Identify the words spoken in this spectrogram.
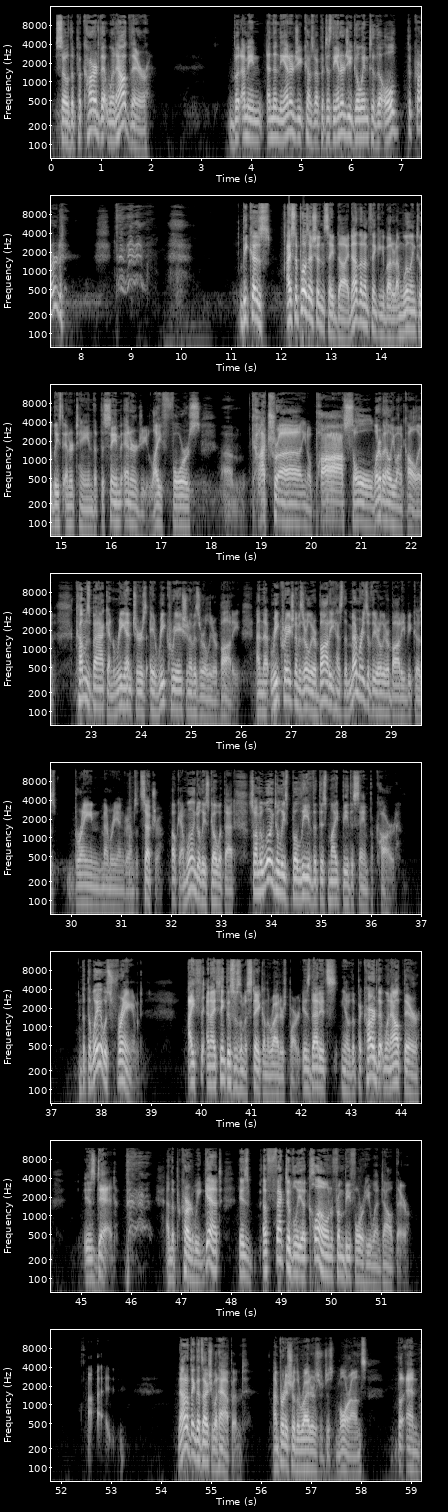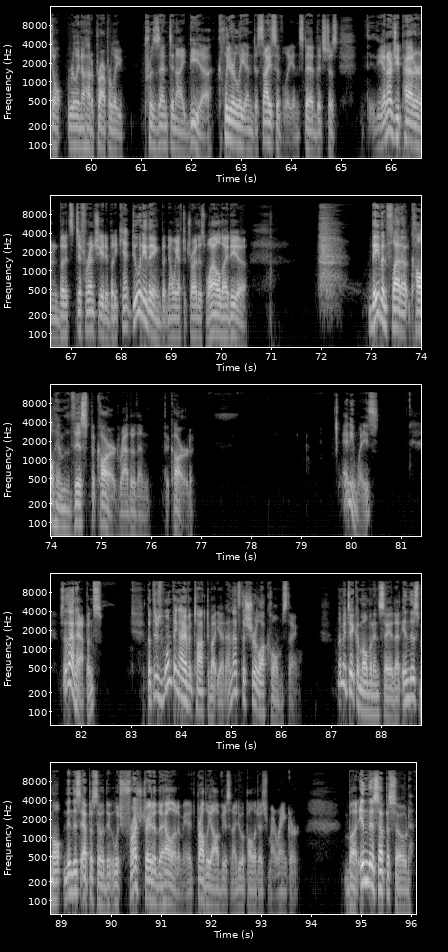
So the Picard that went out there but I mean, and then the energy comes back. But does the energy go into the old Picard? because I suppose I shouldn't say died. Now that I'm thinking about it, I'm willing to at least entertain that the same energy, life force, um, Katra, you know, Pa, soul, whatever the hell you want to call it, comes back and re-enters a recreation of his earlier body. And that recreation of his earlier body has the memories of the earlier body because brain, memory engrams, etc. Okay, I'm willing to at least go with that. So I'm willing to at least believe that this might be the same Picard. But the way it was framed, I th- and I think this was a mistake on the writer's part, is that it's, you know, the Picard that went out there is dead. and the Picard we get is effectively a clone from before he went out there. I, now I don't think that's actually what happened. I'm pretty sure the writers are just morons, but and don't really know how to properly present an idea clearly and decisively. Instead, it's just the energy pattern, but it's differentiated, but he can't do anything, but now we have to try this wild idea. They even flat out call him this Picard rather than Picard. Anyways, so that happens. But there's one thing I haven't talked about yet, and that's the Sherlock Holmes thing. Let me take a moment and say that in this mo- in this episode, which frustrated the hell out of me, it's probably obvious, and I do apologize for my rancor. But in this episode,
